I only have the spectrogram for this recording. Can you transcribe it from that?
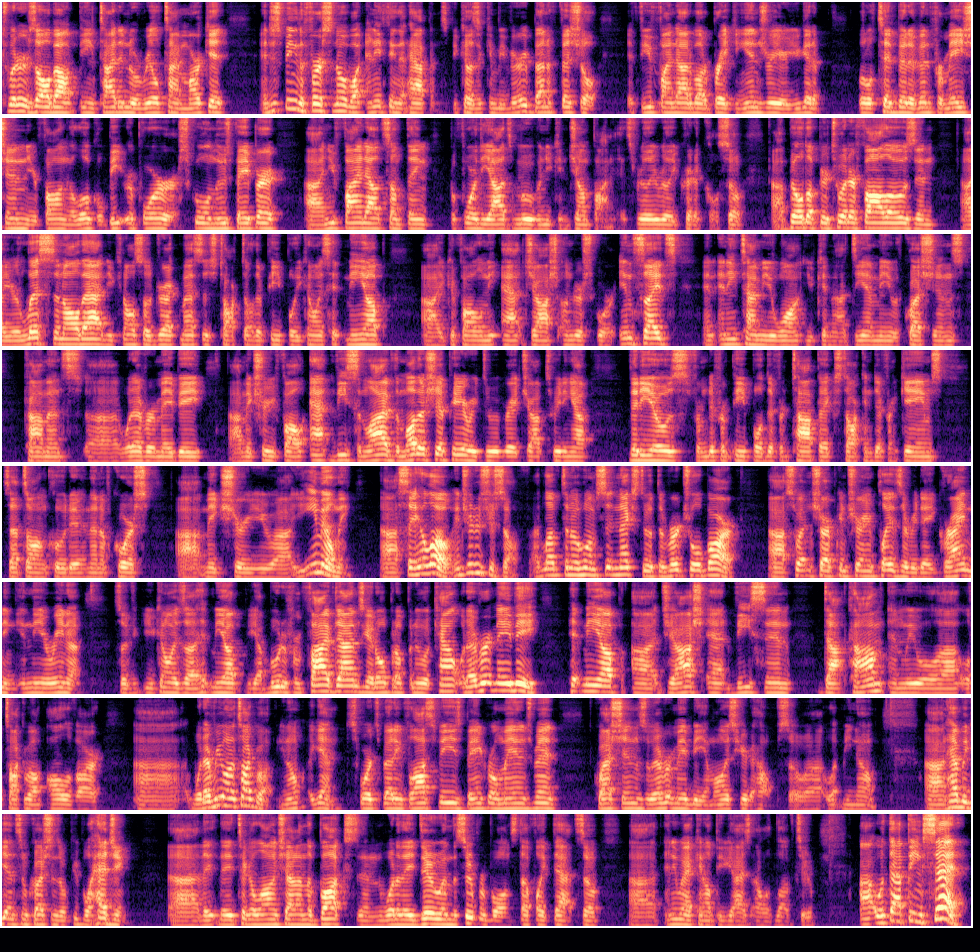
Twitter is all about being tied into a real time market and just being the first to know about anything that happens because it can be very beneficial if you find out about a breaking injury or you get a little tidbit of information, you're following a local beat reporter or a school newspaper, uh, and you find out something before the odds move and you can jump on it. It's really, really critical. So uh, build up your Twitter follows and uh, your lists and all that. You can also direct message, talk to other people. You can always hit me up. Uh, you can follow me at Josh underscore insights. And anytime you want, you can uh, DM me with questions, comments, uh, whatever it may be. Uh, make sure you follow at VSiN Live, the mothership here. We do a great job tweeting out videos from different people, different topics, talking different games. So that's all included. And then, of course, uh, make sure you, you email me. say hello, introduce yourself. I'd love to know who I'm sitting next to at the virtual bar uh, sweating sharp contrarian plays every day, grinding in the arena. So if you, can always uh, hit me up. You got booted from five Dimes. you got to open up a new account, whatever it may be. Hit me up, uh, josh at vsin.com, and we will uh, we'll talk about all of our uh, whatever you want to talk about. You know, again, sports betting philosophies, bankroll management, questions, whatever it may be. I'm always here to help. So uh, let me know. And have me getting some questions about people hedging. Uh, they, they took a long shot on the Bucs, and what do they do in the Super Bowl and stuff like that. So uh, anyway, I can help you guys. I would love to. Uh, with that being said,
